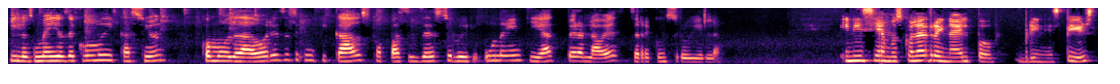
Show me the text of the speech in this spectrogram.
y los medios de comunicación como dadores de significados capaces de destruir una identidad, pero a la vez de reconstruirla. Iniciamos con la reina del pop, Britney Spears,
